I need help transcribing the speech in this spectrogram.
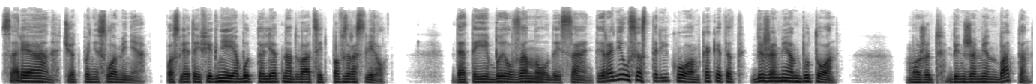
«Сорян, что-то понесло меня. После этой фигни я будто лет на двадцать повзрослел». «Да ты и был занудой, Сань. Ты родился стариком, как этот Бенджамин Бутон». «Может, Бенджамин Баттон?»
